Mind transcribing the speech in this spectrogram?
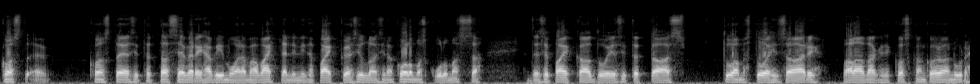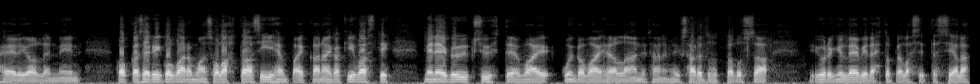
Konsta, Konsta ja sitten taas Severi ihan viime vuonna vähän vaihteli niitä paikkoja silloin siinä kolmoskulmassa, joten se paikkautuu ja sitten taas Tuomas Tuohisaari palaa takaisin koskaan koron urheilijoille, niin Hokkasen Riko varmaan solahtaa siihen paikkaan aika kivasti. Meneekö yksi yhteen vai kuinka vaihdellaan? Nythän esimerkiksi harjoitusottelussa juurikin Levi Lehto pelasi sitten siellä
